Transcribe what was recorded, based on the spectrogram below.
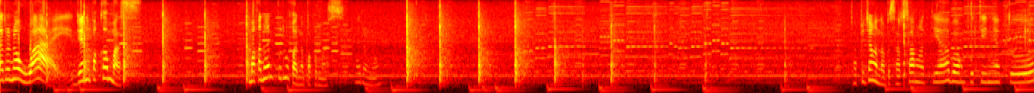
I don't know why. Dia nampak kemas. Makanan perlu kan apa kemas? I don't know tapi janganlah besar sangat ya bawang putihnya tuh.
